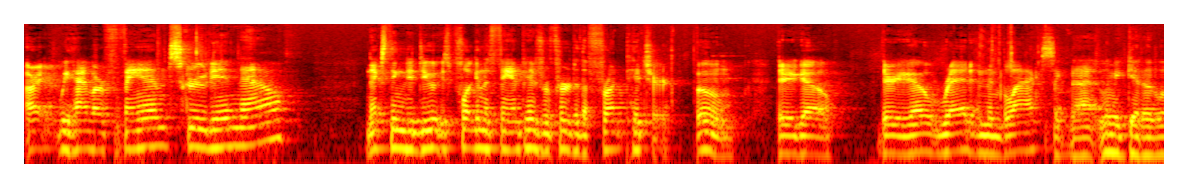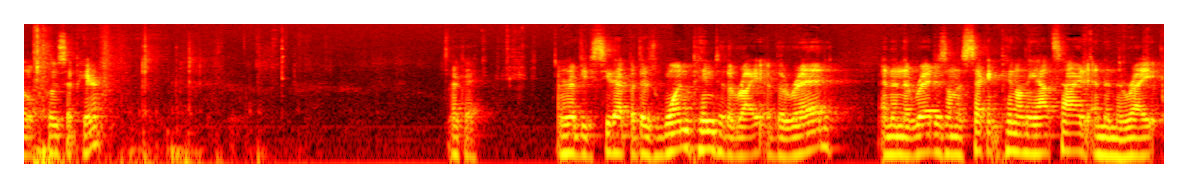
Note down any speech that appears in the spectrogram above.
All right, we have our fan screwed in now. Next thing to do is plug in the fan pins, refer to the front picture. Boom, there you go. There you go, red and then blacks like that. Let me get a little close up here. Okay, I don't know if you can see that, but there's one pin to the right of the red, and then the red is on the second pin on the outside, and then the right.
